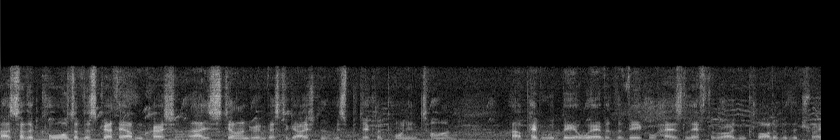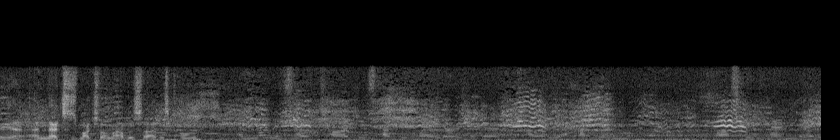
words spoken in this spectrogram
Uh, so the cause of the Strathalbyn crash uh, is still under investigation at this particular point in time. Uh, people would be aware that the vehicle has left the road and collided with the tree, and that's as much as I'm able to say at this time. You charges have been laid over the fatality at Hackham last weekend, a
